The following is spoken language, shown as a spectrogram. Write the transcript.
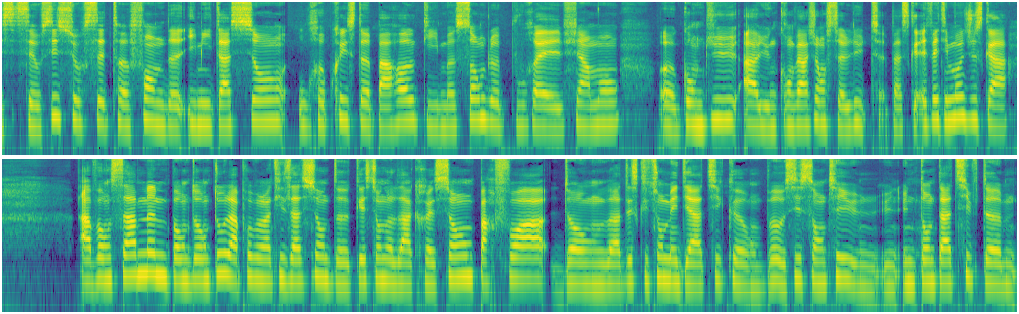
c'est aussi sur cette forme d'imitation ou reprise de parole qui me semble pourrait finalement conduire à une convergence de lutte. Parce qu'effectivement, jusqu'à avant ça, même pendant toute la problématisation de questions de l'agression, parfois dans la description médiatique, on peut aussi sentir une, tentative de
